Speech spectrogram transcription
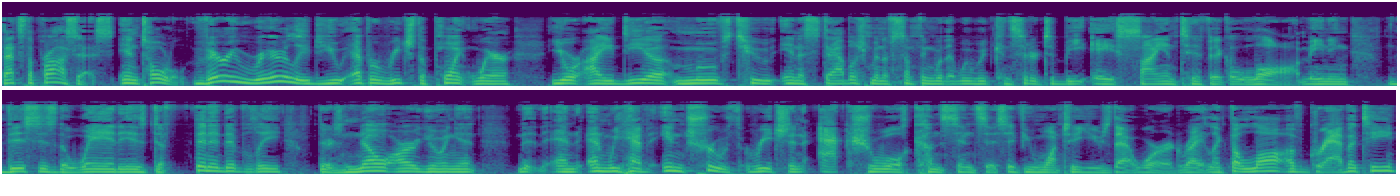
That's the process in total. Very rarely do you ever reach the point where your idea moves to an establishment of something that we would consider to be a scientific law, meaning this is the way it is definitively. There's no arguing it. And, and we have in truth reached an actual consensus, if you want to use that word, right? Like the law of gravity,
